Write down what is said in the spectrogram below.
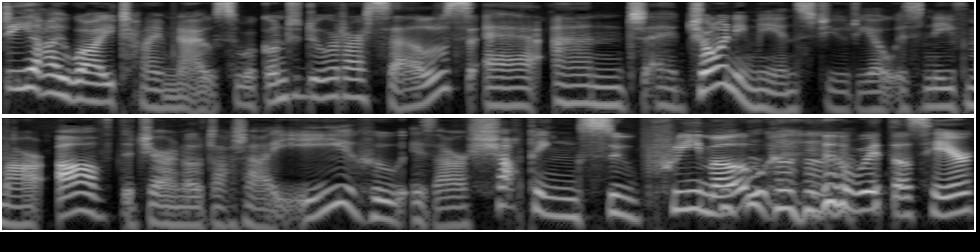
DIY time now, so we're going to do it ourselves. Uh, and uh, joining me in studio is Niamh Maher of the Journal.ie, who is our shopping supremo with us here.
